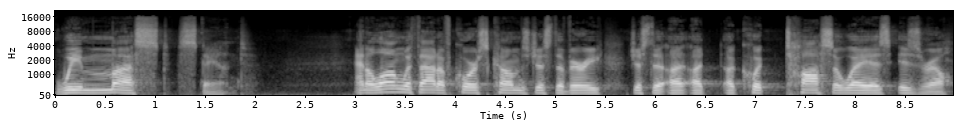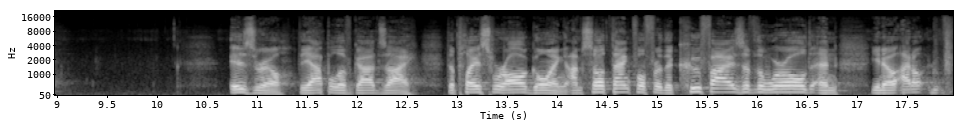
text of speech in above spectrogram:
We must stand. And along with that, of course, comes just a very, just a, a, a quick toss away as Israel. Israel, the apple of God's eye, the place we're all going. I'm so thankful for the Kufis of the world. And, you know, I don't,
